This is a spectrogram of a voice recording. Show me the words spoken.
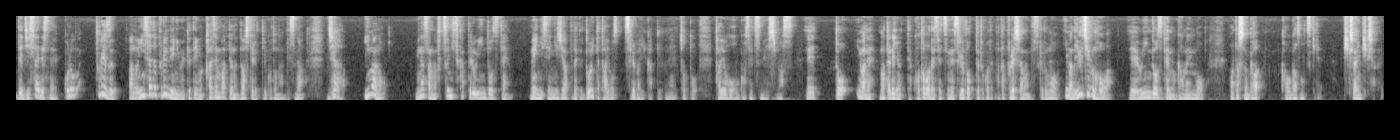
で、実際ですね、これをとりあえずあの、インサイドプレビューに向けて今改善版っていうのは出してるっていうことなんですが、じゃあ、今の皆さんが普通に使ってる Windows 10、メイン2020アップデートどういった対応すればいいかっていうね、ちょっと対応方法をご説明します。えー、っと、今ね、また例によって言葉で説明するとってとこでまたプレッシャーなんですけども、今ね、YouTube の方は、えー、Windows 10の画面も私のが顔画像付きで、ピクチャーインピクチャーで、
